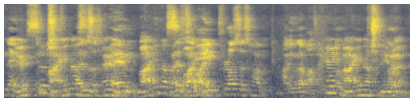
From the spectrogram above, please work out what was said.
네. X 마이너스 M. 마이너스 마이너스 Y Y 플러스 3. 아니구나 K 마삼이구나. 마이너스 1은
